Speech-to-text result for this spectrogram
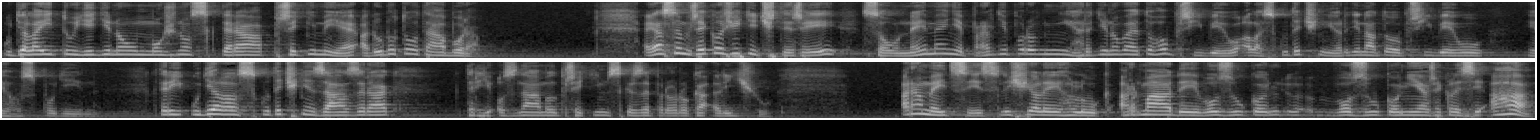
udělají tu jedinou možnost, která před nimi je a jdou do toho tábora. A já jsem řekl, že ti čtyři jsou nejméně pravděpodobní hrdinové toho příběhu, ale skutečný hrdina toho příběhu je hospodin, který udělal skutečně zázrak, který oznámil předtím skrze proroka Elíšu. Aramejci slyšeli hluk armády, vozů, kon, vozů koní a řekli si, aha,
